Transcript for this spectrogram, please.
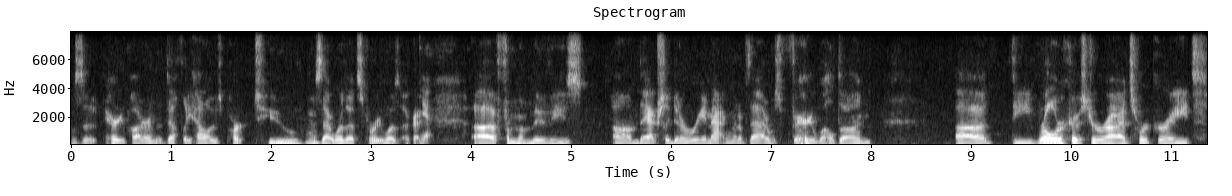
was it Harry Potter and the Deathly Hallows Part Two? Is that where that story was? Okay, Yeah. uh, from the movies. Um, they actually did a reenactment of that. It was very well done. Uh, the roller coaster rides were great.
